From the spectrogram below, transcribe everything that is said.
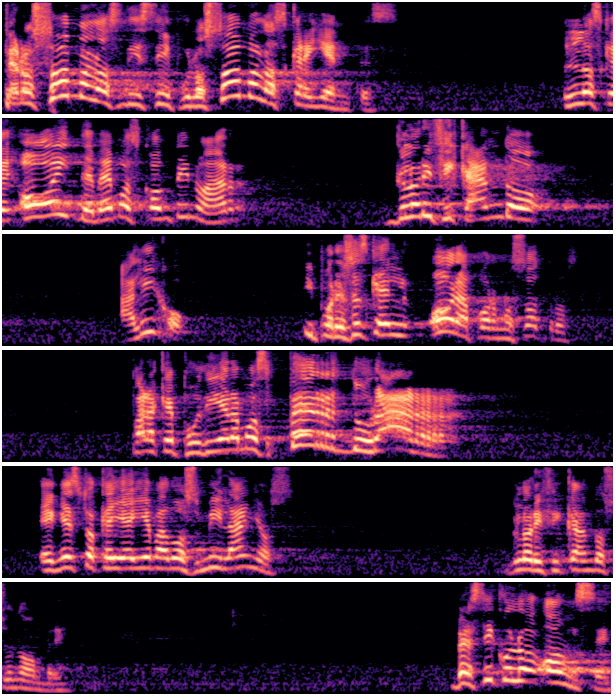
Pero somos los discípulos, somos los creyentes, los que hoy debemos continuar glorificando al Hijo. Y por eso es que Él ora por nosotros, para que pudiéramos perdurar en esto que ya lleva dos mil años, glorificando su nombre. Versículo 11.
